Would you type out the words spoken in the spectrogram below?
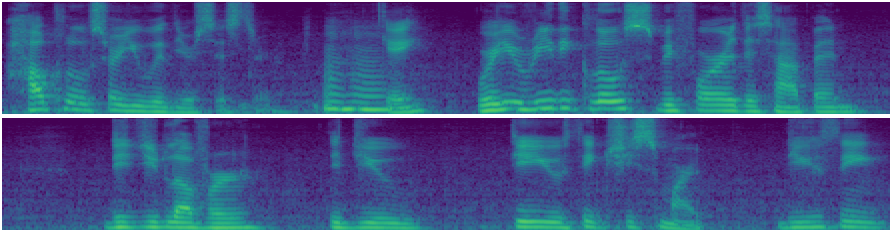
how close are you with your sister? Mm-hmm. Okay? Were you really close before this happened? Did you love her? Did you do you think she's smart? Do you think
